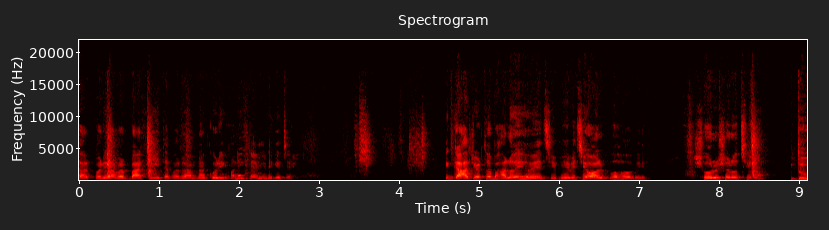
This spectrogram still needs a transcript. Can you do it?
তারপরে আবার বাটি তারপর রান্না করি অনেক টাইম লেগে যায়। গাজর তো ভালোই হয়েছে ভেবেছি অল্প হবে। সরু সরু ছিল। তো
